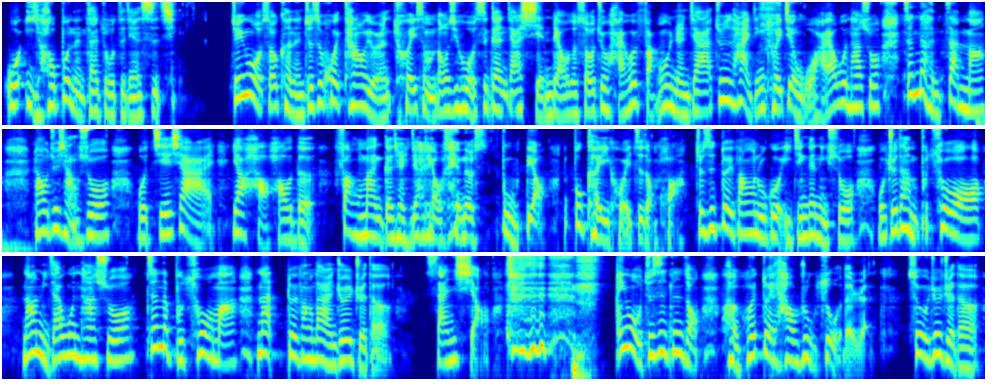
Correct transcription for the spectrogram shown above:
我以后不能再做这件事情。就因为我有时候可能就是会看到有人推什么东西，或者是跟人家闲聊的时候，就还会反问人家，就是他已经推荐我，还要问他说真的很赞吗？然后我就想说，我接下来要好好的放慢跟人家聊天的步调，不可以回这种话。就是对方如果已经跟你说我觉得很不错哦，然后你再问他说真的不错吗？那对方当然就会觉得三小，因为我就是那种很会对号入座的人，所以我就觉得。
